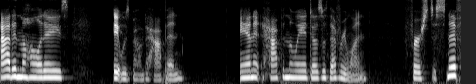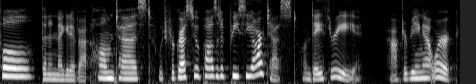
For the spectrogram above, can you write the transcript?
Add in the holidays, it was bound to happen. And it happened the way it does with everyone. First a sniffle, then a negative at home test, which progressed to a positive PCR test on day three after being at work.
